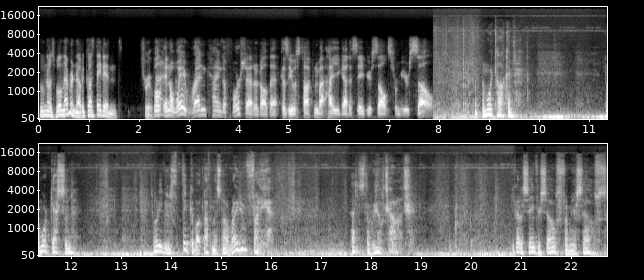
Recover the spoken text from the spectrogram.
Who knows? We'll never know because they didn't. True. Well, in a way, Ren kind of foreshadowed all that because he was talking about how you got to save yourselves from yourself. No more talking. No more guessing. Don't even think about nothing that's not right in front of you. That's the real challenge. You gotta save yourselves from yourselves.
